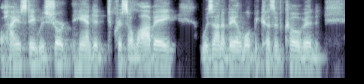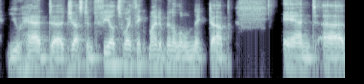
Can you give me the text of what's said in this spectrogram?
Ohio State was shorthanded. Chris Olave was unavailable because of COVID. You had uh, Justin Fields, who I think might have been a little nicked up. And uh,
